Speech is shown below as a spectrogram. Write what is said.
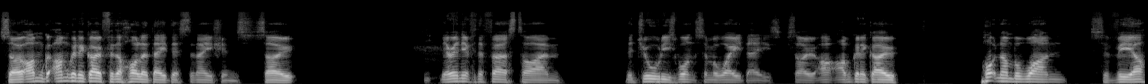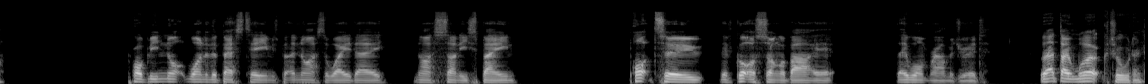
So I'm I'm going to go for the holiday destinations. So they're in it for the first time. The Geordies want some away days, so I, I'm going to go pot number one, Sevilla. Probably not one of the best teams, but a nice away day. Nice sunny Spain. Pot two, they've got a song about it. They want Real Madrid. Well, that don't work, Jordan.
